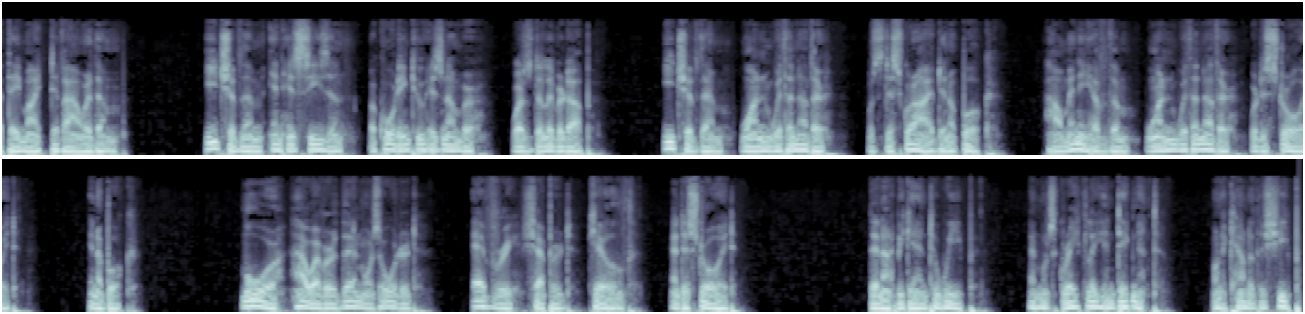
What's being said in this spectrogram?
that they might devour them. Each of them in his season, according to his number, was delivered up. Each of them, one with another, was described in a book. How many of them, one with another, were destroyed? in a book. More, however, than was ordered, every shepherd killed and destroyed. Then I began to weep, and was greatly indignant on account of the sheep.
